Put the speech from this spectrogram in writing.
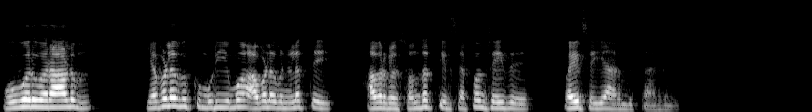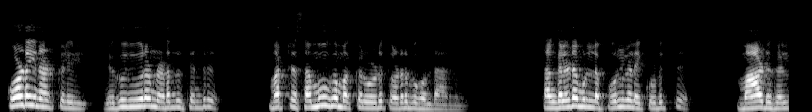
ஒவ்வொருவராலும் எவ்வளவுக்கு முடியுமோ அவ்வளவு நிலத்தை அவர்கள் சொந்தத்தில் செப்பம் செய்து பயிர் செய்ய ஆரம்பித்தார்கள். கோடை நாட்களில் வெகு தூரம் நடந்து சென்று மற்ற சமூக மக்களோடு தொடர்பு கொண்டார்கள். தங்களிடம் உள்ள பொருள்களை கொடுத்து மாடுகள்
